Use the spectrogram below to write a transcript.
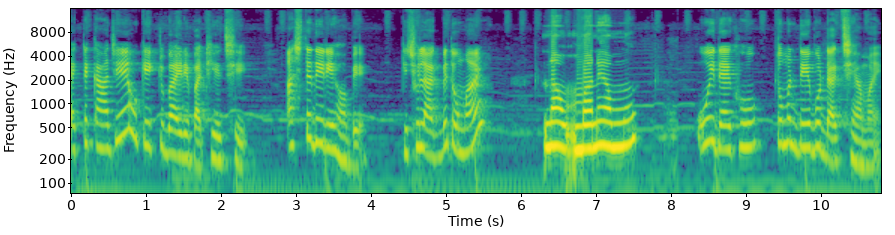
একটা কাজে ওকে একটু বাইরে পাঠিয়েছি। আসতে দেরি হবে। কিছু লাগবে তোমার? না মানে আম্মু? ওই দেখো তোমার দেবর ডাকছে আমায়।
